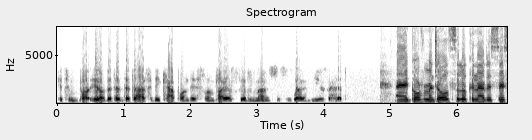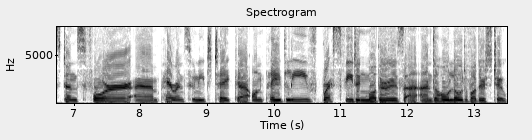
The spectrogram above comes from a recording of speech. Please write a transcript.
it's impo- you know that, that, that there has to be a cap on this for employers to be able to manage this as well in the years ahead. Uh, government also looking at assistance for um, parents who need to take uh, unpaid leave, breastfeeding mothers, uh, and a whole load of others too.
